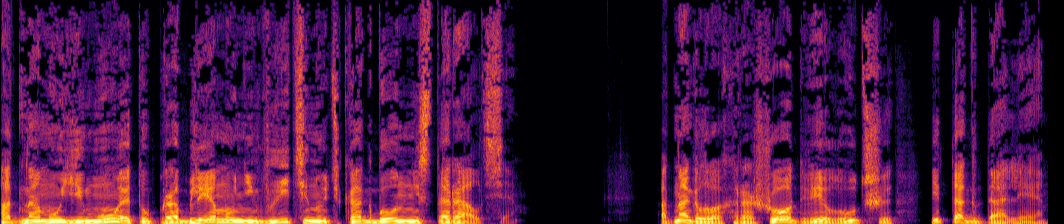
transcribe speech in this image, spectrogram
Одному ему эту проблему не вытянуть, как бы он ни старался. Одна голова хорошо, две лучше и так далее.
